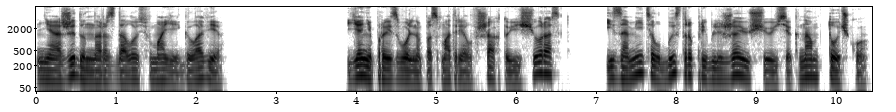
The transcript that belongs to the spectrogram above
Неожиданно раздалось в моей голове. Я непроизвольно посмотрел в шахту еще раз и заметил быстро приближающуюся к нам точку.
